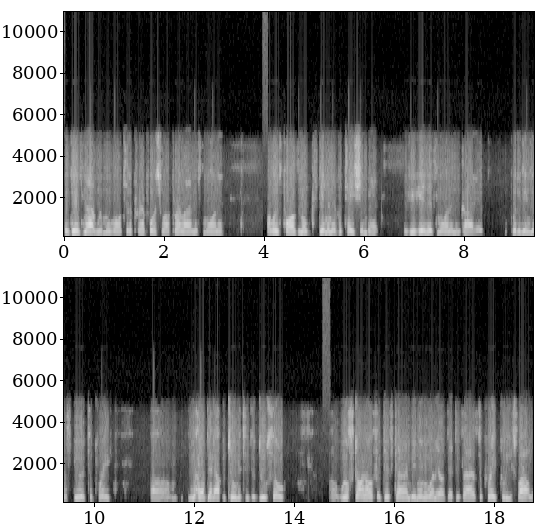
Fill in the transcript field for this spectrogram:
If there's not, we'll move on to the prayer portion of our prayer line this morning. Always pause and extend an invitation that if you're here this morning and God has put it in your spirit to pray, um, you'll have that opportunity to do so. Uh, we'll start off at this time. Then anyone else that desires to pray, please follow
